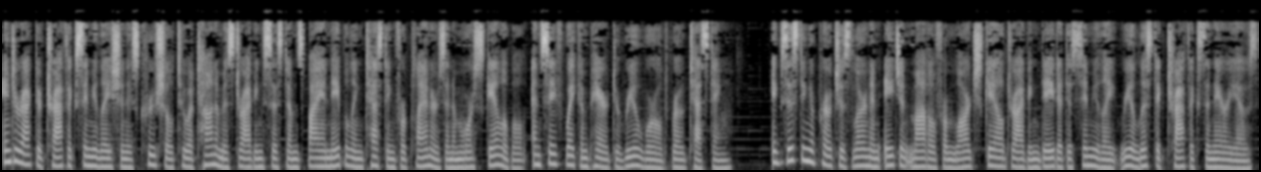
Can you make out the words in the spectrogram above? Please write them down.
Interactive traffic simulation is crucial to autonomous driving systems by enabling testing for planners in a more scalable and safe way compared to real world road testing. Existing approaches learn an agent model from large scale driving data to simulate realistic traffic scenarios,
